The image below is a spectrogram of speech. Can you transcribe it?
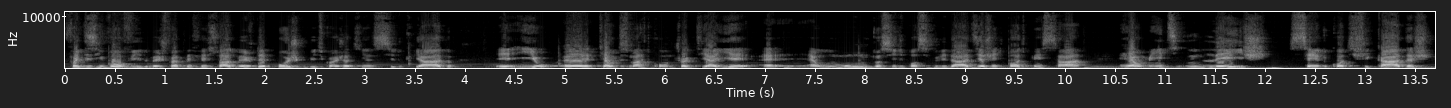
foi desenvolvido mesmo, foi aperfeiçoado mesmo depois que o Bitcoin já tinha sido criado, e, e é, que é o smart contract. E aí é, é, é, um mundo assim de possibilidades e a gente pode pensar realmente em leis sendo codificadas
